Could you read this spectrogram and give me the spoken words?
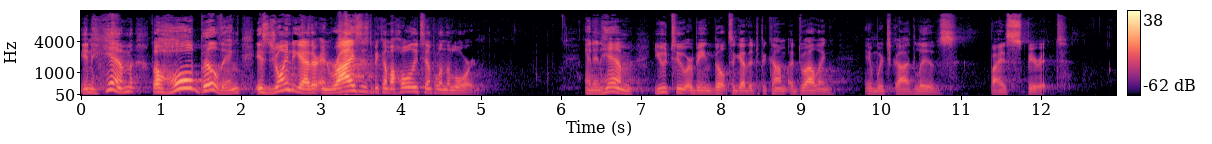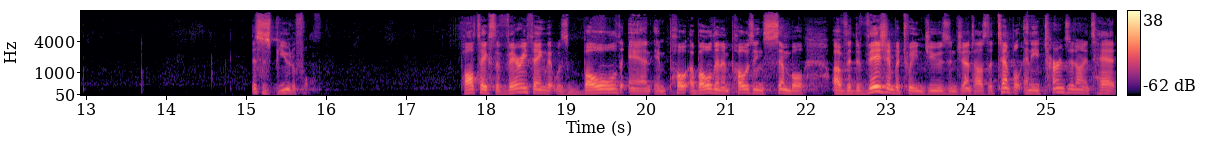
In him, the whole building is joined together and rises to become a holy temple in the Lord. And in him, you too are being built together to become a dwelling in which God lives by his Spirit. This is beautiful. Paul takes the very thing that was bold and impo- a bold and imposing symbol of the division between Jews and Gentiles, the temple, and he turns it on its head.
